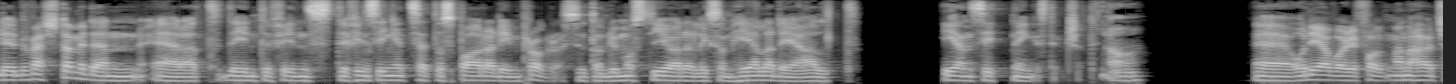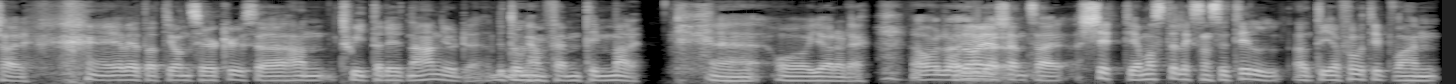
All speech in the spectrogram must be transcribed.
det, det värsta med den är att det inte finns, det finns inget sätt att spara din progress. Utan du måste göra liksom hela det, allt, i en sittning i stort sett. Ja, Eh, och det har varit folk, man har hört så här, jag vet att John Syracuse, eh, han tweetade ut när han gjorde det. Det tog Mm. han fem timmar eh, att göra det. ja Och då har det. jag känt så här, shit, jag måste liksom se till att jag får typ vara en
